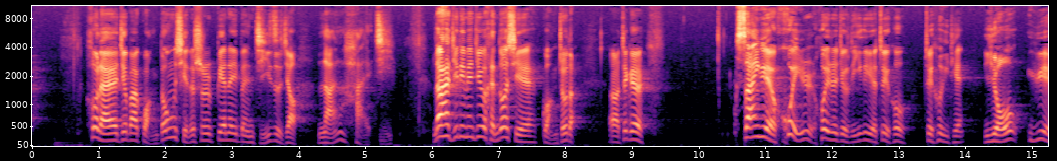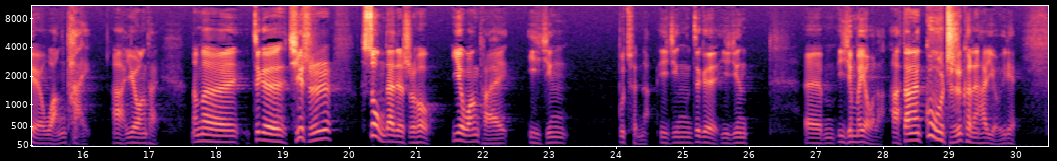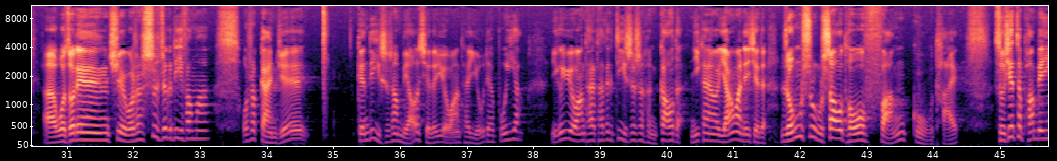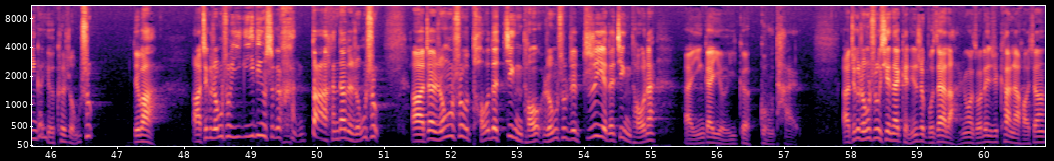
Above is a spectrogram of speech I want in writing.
后来就把广东写的诗编了一本集子，叫《南海集》。《南海集》里面就有很多写广州的，啊，这个。三月会日，会日就是一个月最后最后一天，游越王台啊，越王台。那么这个其实宋代的时候，越王台已经不存了，已经这个已经呃已经没有了啊。当然固执可能还有一点啊。我昨天去，我说是这个地方吗？我说感觉跟历史上描写的越王台有点不一样。一个越王台，它这个地势是很高的。你看杨万里写的“榕树梢头访古台”，首先这旁边应该有一棵榕树，对吧？啊，这个榕树一一定是个很大很大的榕树，啊，在榕树头的尽头，榕树这枝叶的尽头呢，啊，应该有一个古台。啊，这个榕树现在肯定是不在了，因为我昨天去看了，好像，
